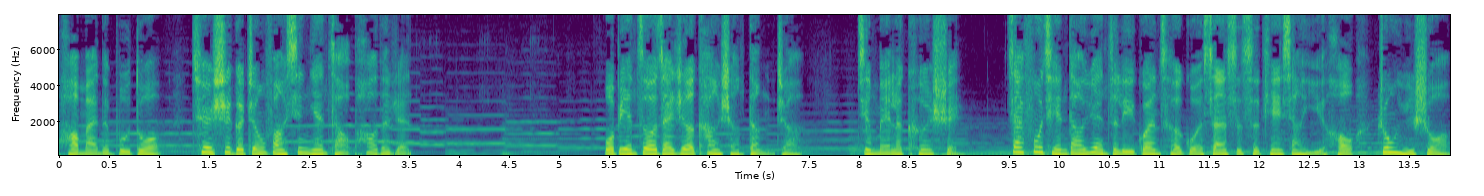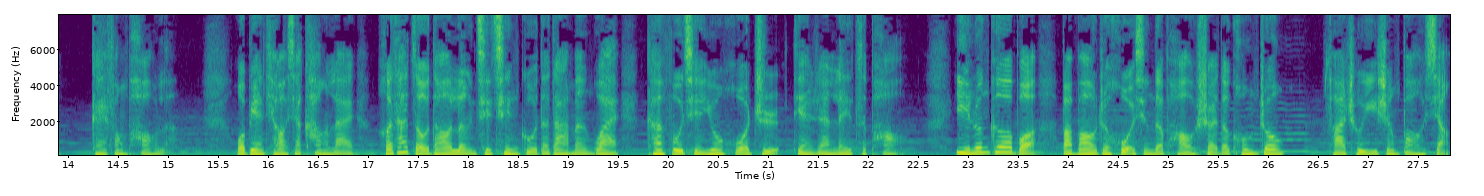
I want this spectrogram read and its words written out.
炮买的不多，却是个争放新年早炮的人。我便坐在热炕上等着，竟没了瞌睡。在父亲到院子里观测过三四次天象以后，终于说该放炮了。我便跳下炕来，和他走到冷气沁骨的大门外，看父亲用火纸点燃雷子炮，一抡胳膊把冒着火星的炮甩到空中，发出一声爆响。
